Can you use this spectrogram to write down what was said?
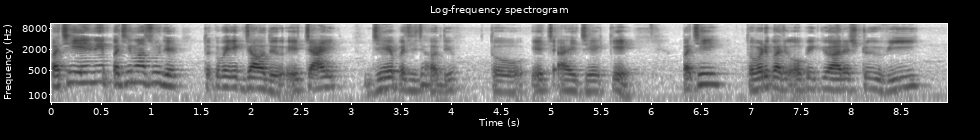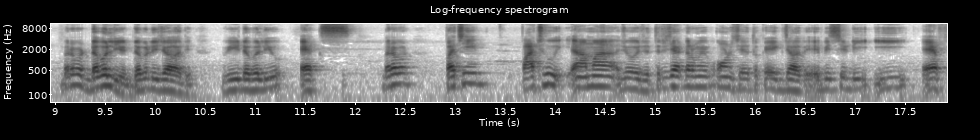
પછી એની પછીમાં શું છે? તો કે ભાઈ એક જવા દો. એચ આઈ, જે પછી જવા દો. તો એચ આઈ, જે કે. પછી તો વળી પાછું O P Q R S ટુ વી બરાબર ડબલ્યુ ડબલ્યુ જવા દો વી ડબલ્યુ એક્સ બરાબર પછી પાછું આમાં જો જો ત્રીજા ક્રમે કોણ છે તો કે એક જવા દો એબીસીડી ઈ એફ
